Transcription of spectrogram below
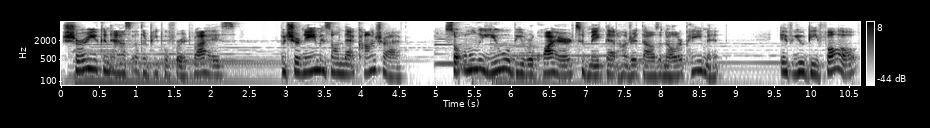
sure you can ask other people for advice, but your name is on that contract. So only you will be required to make that $100,000 payment. If you default,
